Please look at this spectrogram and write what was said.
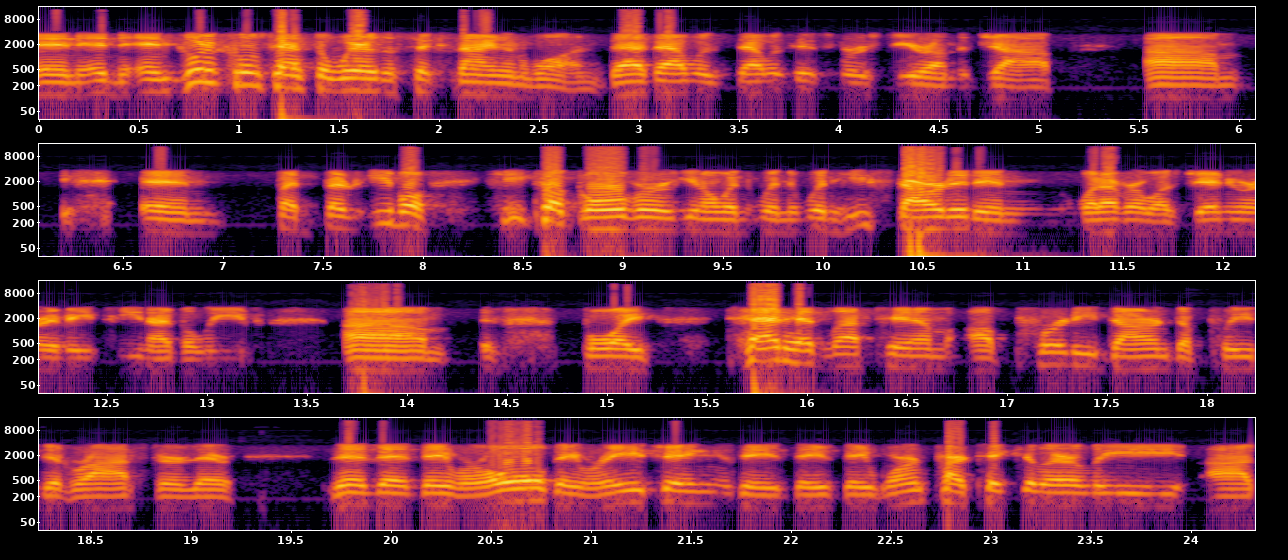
and and and Gutekunst has to wear the six nine and one. That that was that was his first year on the job, um, and but but Evo he took over. You know, when when when he started in whatever it was January of eighteen, I believe. Um, boy, Ted had left him a pretty darn depleted roster. They're, they they they were old, they were aging, they they they weren't particularly uh,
